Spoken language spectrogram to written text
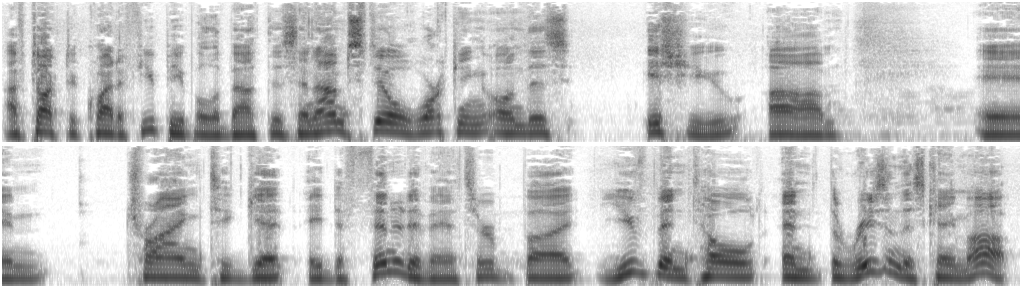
I've talked to quite a few people about this, and I'm still working on this issue um, and trying to get a definitive answer. But you've been told, and the reason this came up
